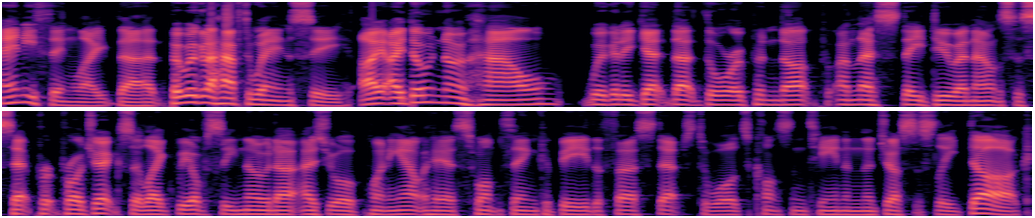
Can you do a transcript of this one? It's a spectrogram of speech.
anything like that. But we're going to have to wait and see. I, I don't know how we're going to get that door opened up unless they do announce a separate project. So, like, we obviously know that, as you're pointing out here, Swamp Thing could be the first steps towards Constantine and the Justice League Dark.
